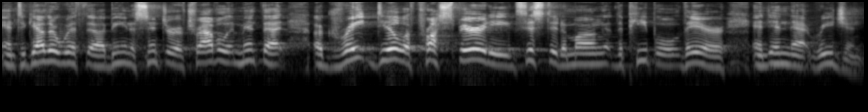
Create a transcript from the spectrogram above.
and together with uh, being a center of travel, it meant that a great deal of prosperity existed among the people there and in that region.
